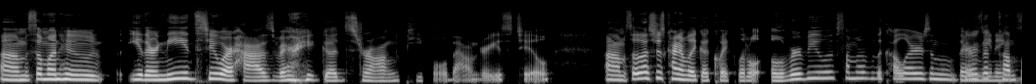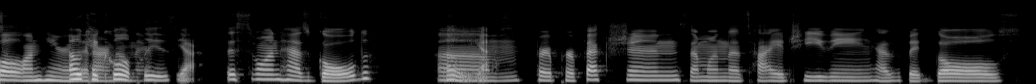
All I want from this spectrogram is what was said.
um, someone who either needs to or has very good, strong people boundaries too. Um, so that's just kind of like a quick little overview of some of the colors and their There's meanings. a couple on here. Okay, cool. Please, yeah. This one has gold. Oh, yes. Um, for perfection, someone that's high achieving, has big goals.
